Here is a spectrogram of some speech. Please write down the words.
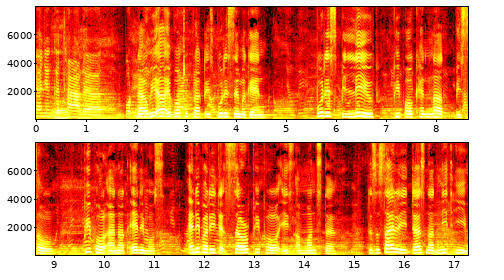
ចាយើងគិតថាពុទ្ធ Now we are able to practice Buddhism again. Buddhists believe people cannot be sold. People are not animals. Anybody that sells people is a monster. The society does not need him.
